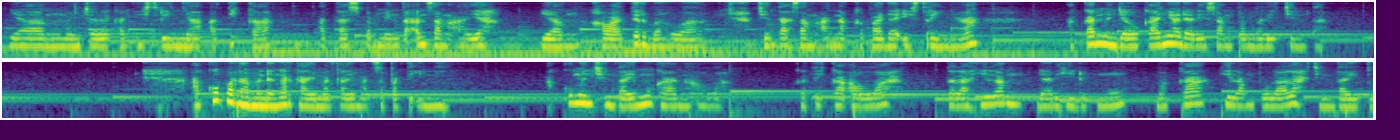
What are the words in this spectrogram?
yang menceraikan istrinya Atika atas permintaan sang ayah yang khawatir bahwa cinta sang anak kepada istrinya akan menjauhkannya dari sang pemberi cinta. Aku pernah mendengar kalimat-kalimat seperti ini. Aku mencintaimu karena Allah. Ketika Allah telah hilang dari hidupmu, maka hilang pula lah cinta itu.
